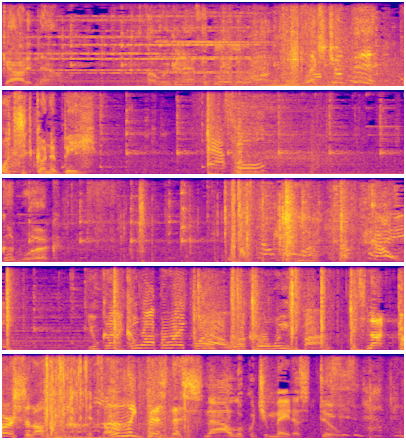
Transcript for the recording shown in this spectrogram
Got it now. Thought we were gonna have to blow the lock. Let's jump in. What's it gonna be? Asshole! Good work. Okay. You gotta cooperate? Well, look who we found. It's not personal. It's only business. Now look what you made us do. This isn't happening.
